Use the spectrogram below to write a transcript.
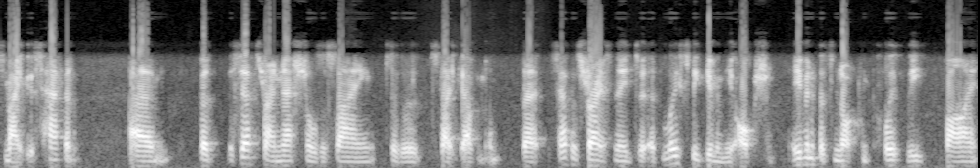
to make this happen. Um, but the South Australian Nationals are saying to the state government that South Australians need to at least be given the option, even if it's not completely by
